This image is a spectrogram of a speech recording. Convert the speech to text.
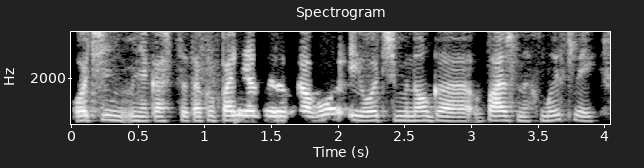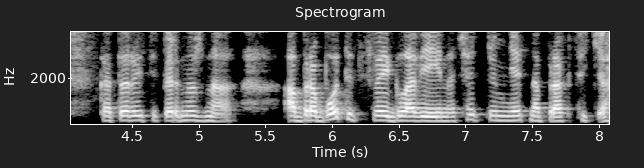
Очень, мне кажется, такой полезный разговор и очень много важных мыслей, которые теперь нужно обработать в своей голове и начать применять на практике.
